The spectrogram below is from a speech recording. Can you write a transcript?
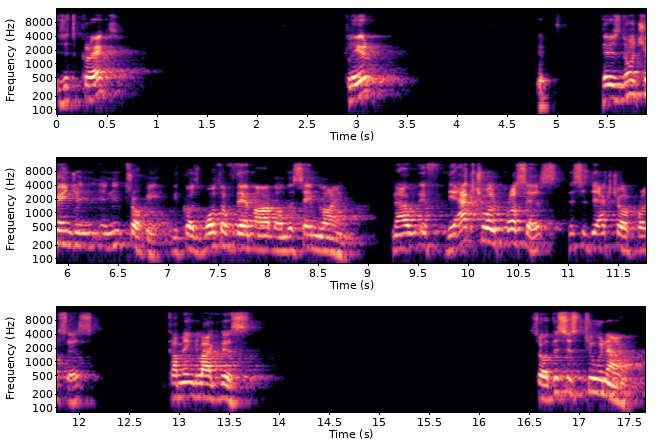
Is it correct? Clear? Yep. There is no change in, in entropy because both of them are on the same line. Now, if the actual process, this is the actual process coming like this. So this is two now.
